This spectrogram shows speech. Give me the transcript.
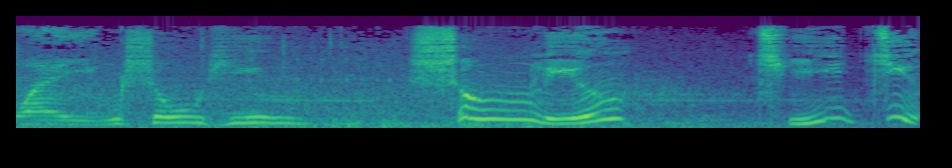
欢迎收听《生灵奇境》。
